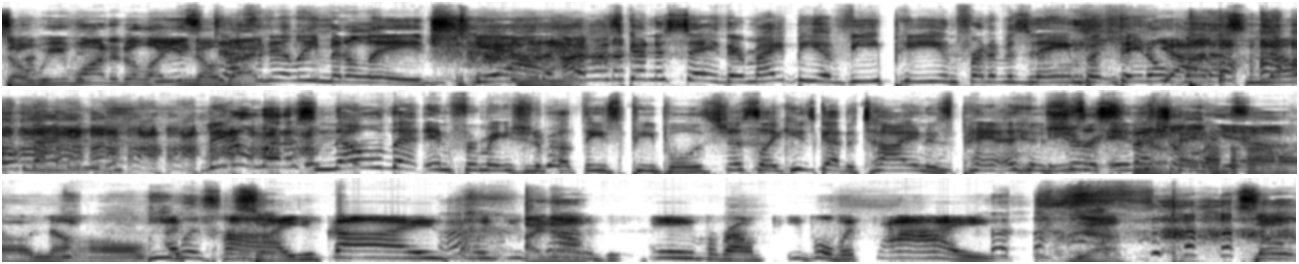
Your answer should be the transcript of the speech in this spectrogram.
So we wanted to let he's you know that. definitely middle aged. Yeah, I was going to say there might be a VP in front of his name, but they don't let us know that. they don't let us know that information about these people. It's just like he's got a tie in his pants, his He's shirt in his special- pants. Yeah. Oh no! He a was- tie, you guys. You gotta know. behave around people with ties. Yeah. So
